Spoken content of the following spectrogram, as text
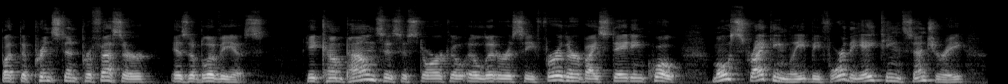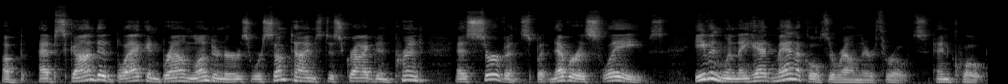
But the Princeton professor is oblivious. He compounds his historical illiteracy further by stating, quote, most strikingly, before the 18th century, ab- absconded black and brown Londoners were sometimes described in print as servants, but never as slaves, even when they had manacles around their throats, end quote.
